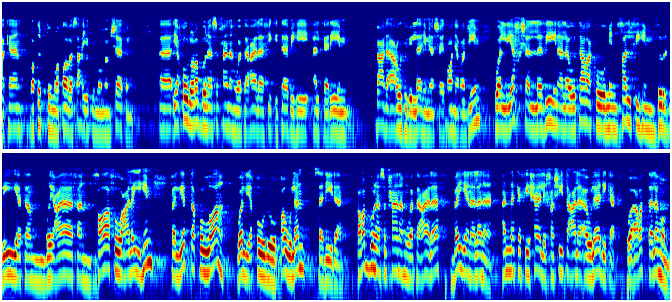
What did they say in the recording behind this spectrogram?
مكان. وطبتم وطاب سعيكم وممشاكم. آه، يقول ربنا سبحانه وتعالى في كتابه الكريم بعد أعوذ بالله من الشيطان الرجيم. وليخشى الذين لو تركوا من خلفهم ذرية ضعافا خافوا عليهم فليتقوا الله وليقولوا قولا سديدا. فربنا سبحانه وتعالى بين لنا أنك في حال خشيت على أولادك وأردت لهم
